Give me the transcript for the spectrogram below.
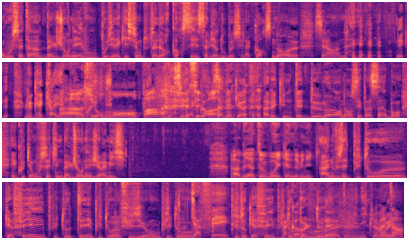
On vous souhaite une belle journée. Vous vous posiez la question tout à l'heure, Corsé, ça vient d'où? Ben, C'est la Corse, non? Euh, C'est un... le gars qui a rien Ah, compris. sûrement pas. C'est la Corse pas. avec, euh, avec une tête de mort, non? C'est pas ça Bon, écoutez, on vous souhaite une belle journée, Jérémy. À bientôt, bon week-end Dominique. Anne, vous êtes plutôt euh, café, plutôt thé, plutôt infusion, plutôt café. plutôt café, Pas plutôt comme bol vous, de lait. Dominique, le Oui, matin.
